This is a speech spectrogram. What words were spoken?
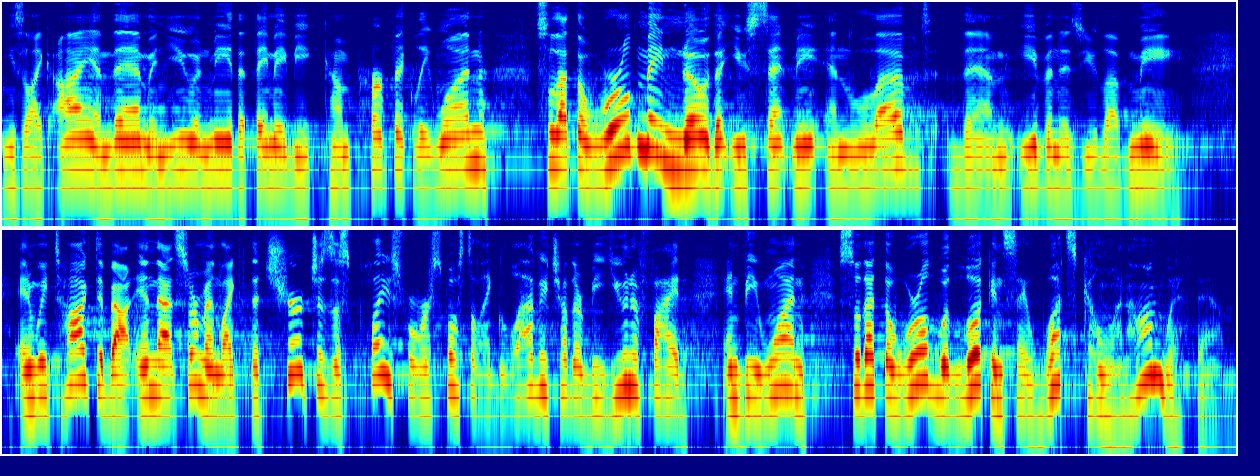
He's like, I and them and you and me, that they may become perfectly one, so that the world may know that you sent me and loved them even as you loved me. And we talked about in that sermon, like the church is this place where we're supposed to like love each other, be unified, and be one, so that the world would look and say, What's going on with them?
